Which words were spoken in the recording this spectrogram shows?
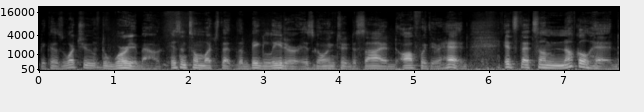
because what you have to worry about isn't so much that the big leader is going to decide off with your head, it's that some knucklehead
